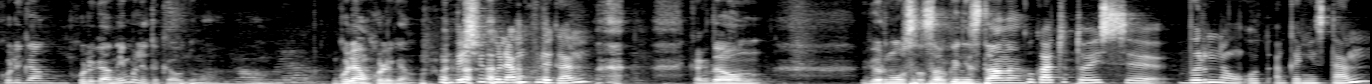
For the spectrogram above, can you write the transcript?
Хулиган. Хулиган имели такого дома? Гулям хулиган. Беше голям хулиган. Когда он вернулся с Афганистана, Когато той се върнал от Афганистан,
